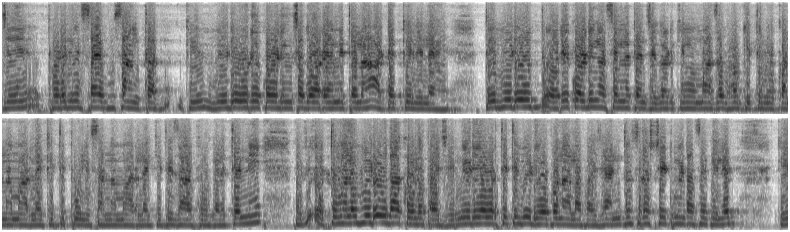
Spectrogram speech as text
जे फडणवीस साहेब सांगतात की व्हिडिओ रेकॉर्डिंगच्या द्वारे आम्ही त्याला अटक केलेली आहे. ते व्हिडिओ रेकॉर्डिंग असेल ना त्यांच्याकडे किंवा माझा भाव किती लोकांना मारलाय किती पोलिसांना मारलाय किती जाळपोळ केला त्यांनी तुम्हाला व्हिडिओ दाखवलं पाहिजे. मीडियावरती ते व्हिडिओ पण आला पाहिजे. आणि दुसरं स्टेटमेंट असं केलेत की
